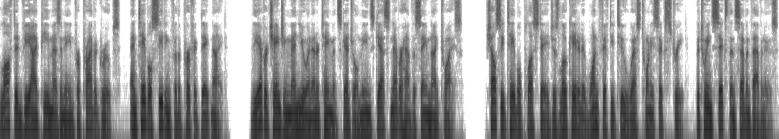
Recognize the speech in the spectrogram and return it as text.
lofted VIP mezzanine for private groups, and table seating for the perfect date night. The ever changing menu and entertainment schedule means guests never have the same night twice. Chelsea Table Plus Stage is located at 152 West 26th Street, between 6th and 7th Avenues,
